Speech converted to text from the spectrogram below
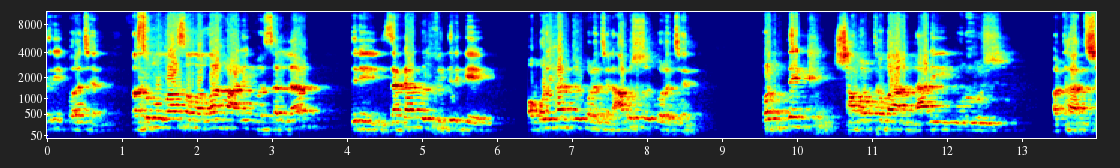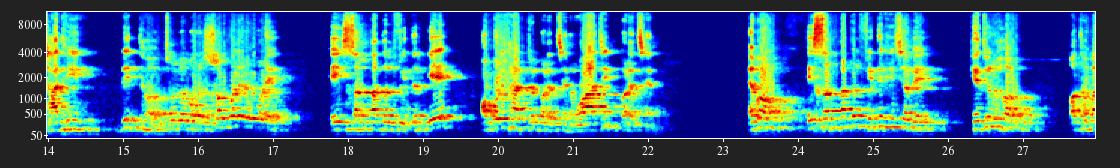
তিনি বলেছেন রাসূলুল্লাহ সাল্লাল্লাহু আলাইহি ওয়াসাল্লাম তিনি যাকাতুল ফিতরকে অপরিহার্য করেছেন আবশ্যক করেছেন প্রত্যেক সামর্থ্যবান নারী পুরুষ অর্থাৎ স্বাধীন, বৃদ্ধ, ছোট, বড় সকলের উপরে এই সদকাতুল ফিতরকে অপরিহার্য করেছেন, ওয়াজিব করেছেন। এবং এই সদকাতুল ফিতর হিসেবে খেজুর হোক অথবা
